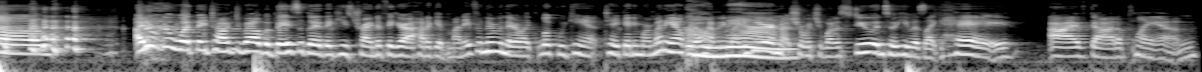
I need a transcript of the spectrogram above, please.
um, I don't know what they talked about, but basically, I think he's trying to figure out how to get money from them. And they're like, look, we can't take any more money out. We don't Oh, have any money here. I'm not sure what you want us to do. And so he was like, hey, I've got a plan.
